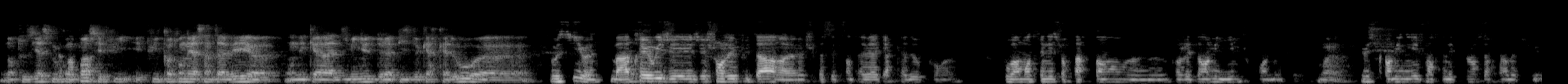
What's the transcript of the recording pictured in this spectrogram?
L'enthousiasme compense. Et puis, et puis, quand on est à Saint-Avé, euh, on n'est qu'à 10 minutes de la piste de Carcado. Euh, Aussi, ouais. Bah, après, oui, j'ai changé plus tard. je suis passé de Saint-Avé à Carcado pour pouvoir m'entraîner sur partant quand j'étais en minime, je crois. Donc, voilà. Jusqu'en minime, je m'entraînais toujours sur terre dessus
